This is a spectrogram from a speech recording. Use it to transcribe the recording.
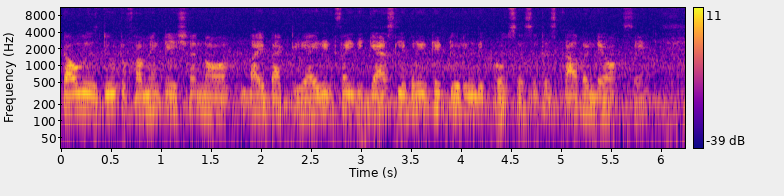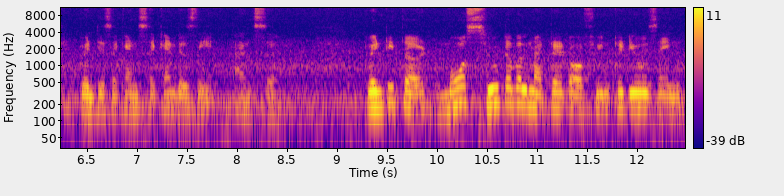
dough is due to fermentation or by bacteria. Identify the gas liberated during the process. It is carbon dioxide. 22nd, second is the answer. 23rd, most suitable method of introducing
